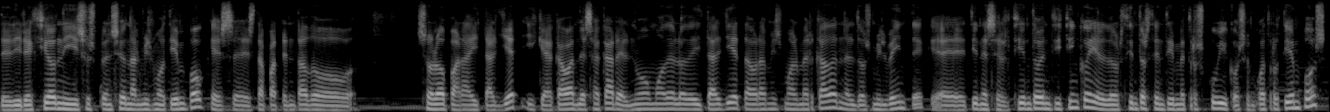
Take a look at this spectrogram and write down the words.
dirección y suspensión al mismo tiempo, que está patentado solo para Italjet y que acaban de sacar el nuevo modelo de Italjet ahora mismo al mercado en el 2020, que tienes el 125 y el 200 centímetros cúbicos en cuatro tiempos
